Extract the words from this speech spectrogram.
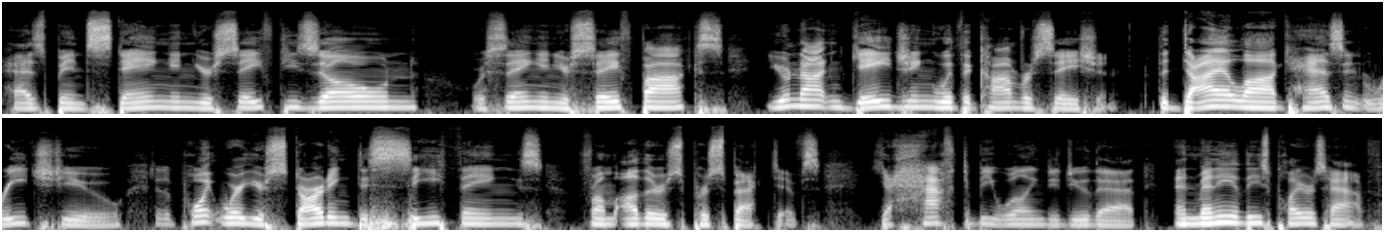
has been staying in your safety zone or staying in your safe box, you're not engaging with the conversation. The dialogue hasn't reached you to the point where you're starting to see things from others' perspectives. You have to be willing to do that, and many of these players have.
